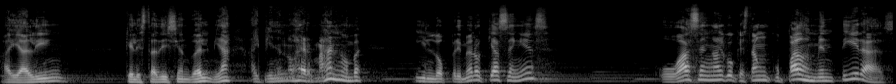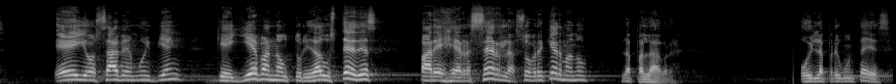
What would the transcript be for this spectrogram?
Hay alguien que le está diciendo a él, mira, ahí vienen los hermanos. Y lo primero que hacen es, o hacen algo que están ocupados, mentiras. Ellos saben muy bien que llevan autoridad ustedes para ejercerla. ¿Sobre qué, hermano? La palabra. Hoy la pregunta es,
